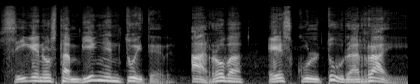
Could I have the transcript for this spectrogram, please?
Síguenos también en Twitter, arroba esculturaray.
